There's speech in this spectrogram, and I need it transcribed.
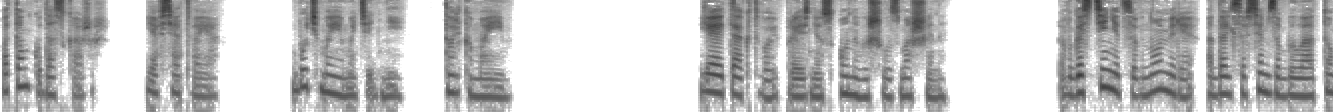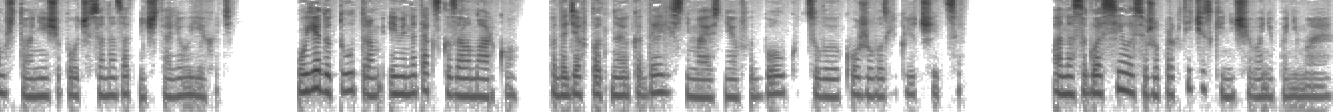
Потом куда скажешь. Я вся твоя. Будь моим эти дни, только моим. Я и так твой, произнес он и вышел из машины. В гостинице в номере Адаль совсем забыла о том, что они еще полчаса назад мечтали уехать. Уедут утром, именно так сказал Марко, подойдя вплотную к Адель, снимая с нее футболку, целуя кожу возле ключицы. Она согласилась, уже практически ничего не понимая.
